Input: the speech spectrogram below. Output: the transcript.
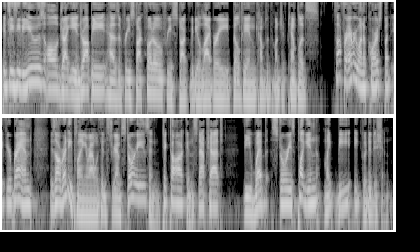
It's easy to use, all draggy and droppy, has a free stock photo, free stock video library built in, comes with a bunch of templates. It's not for everyone, of course, but if your brand is already playing around with Instagram stories and TikTok and Snapchat, the Web Stories plugin might be a good addition.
